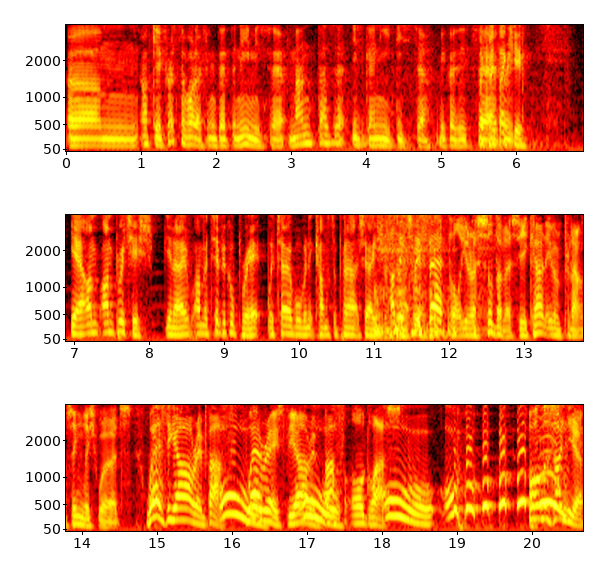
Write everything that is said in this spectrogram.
um, okay, first of all, I think that the name is uh, Mantas Isganitis uh, because it's. Uh, Okay, thank Greek. you. Yeah, I'm, I'm British. You know, I'm a typical Brit. We're terrible when it comes to pronunciation. I mean, to be fair, Paul, you're a southerner, so you can't even pronounce English words. Where's the R in Bath? Ooh. Where is the R in Bath or glass? Ooh, ooh. Or lasagna?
